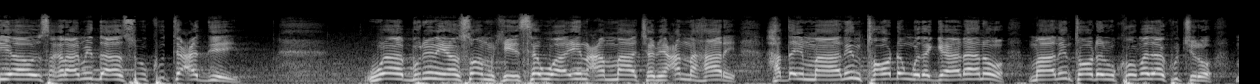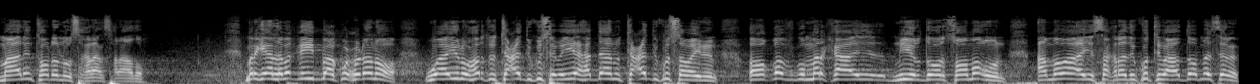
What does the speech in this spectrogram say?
iyo sakhraamiddaasuu ku tacadiyey waa burinayaan soomkii se waa in cammaa jamiica nahaari. Hadday maalinta oo dhan wada gaadhaanoo maalinta oo dhan uu koomadaa ku jiro maalinta o dhan uu sakhraansanaado markaa laba qayd baa ku xidhanoo waa inuu hortuu tacaddi ku sameeye haddaanu tacaddi ku samaynin oo qofku markaa miir doorsoomo uun amaba ay sakhradi ku timaaddo masalan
